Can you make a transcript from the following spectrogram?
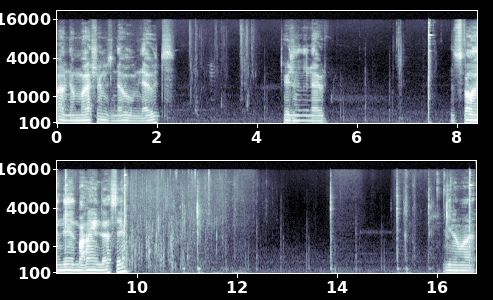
Wow, no mushrooms, no notes. Here's another node. It's falling in behind us here. You know what?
